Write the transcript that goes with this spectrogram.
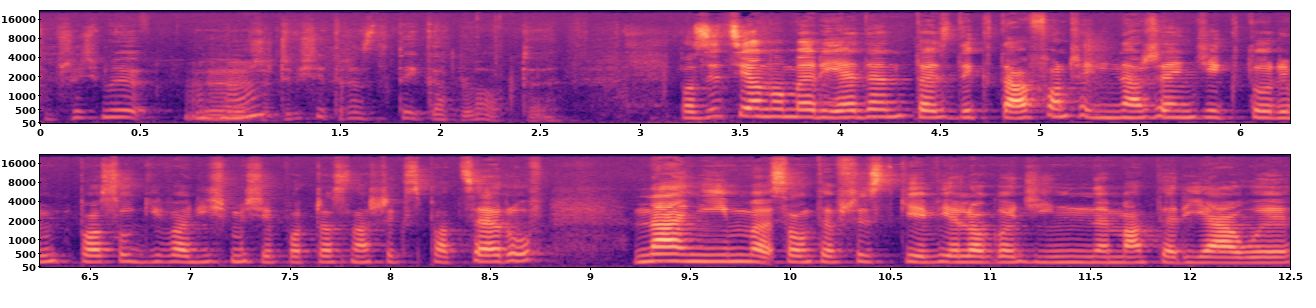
To przejdźmy e, Mhm. rzeczywiście teraz do tej gabloty. Pozycja numer jeden to jest dyktafon, czyli narzędzie, którym posługiwaliśmy się podczas naszych spacerów. Na nim są te wszystkie wielogodzinne materiały,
